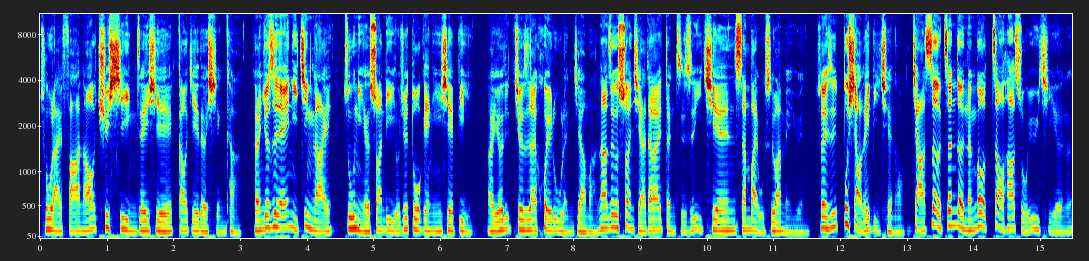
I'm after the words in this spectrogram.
出来发，然后去吸引这些高阶的显卡，可能就是诶，你进来租你的算力，我就多给你一些币啊，有就是在贿赂人家嘛。那这个算起来大概等值是一千三百五十万美元，所以是不小的一笔钱哦。假设真的能够照他所预期的呢，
